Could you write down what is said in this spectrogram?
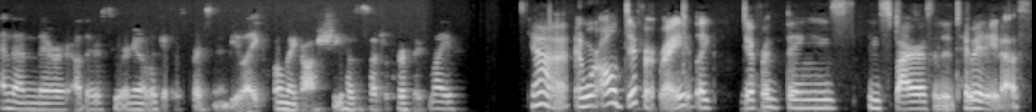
and then there are others who are going to look at this person and be like, oh my gosh, she has such a perfect life. yeah and we're all different right like different things inspire us and intimidate us.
